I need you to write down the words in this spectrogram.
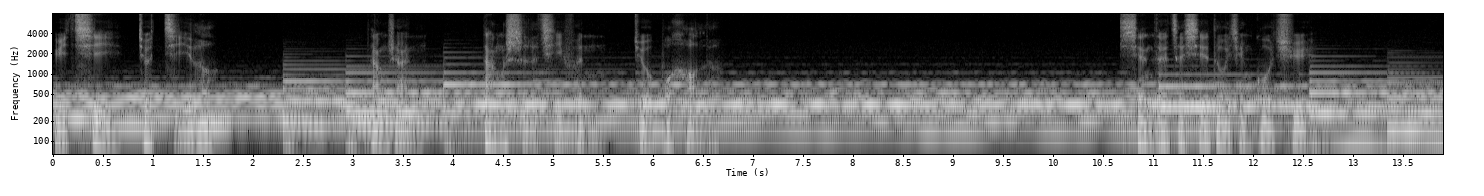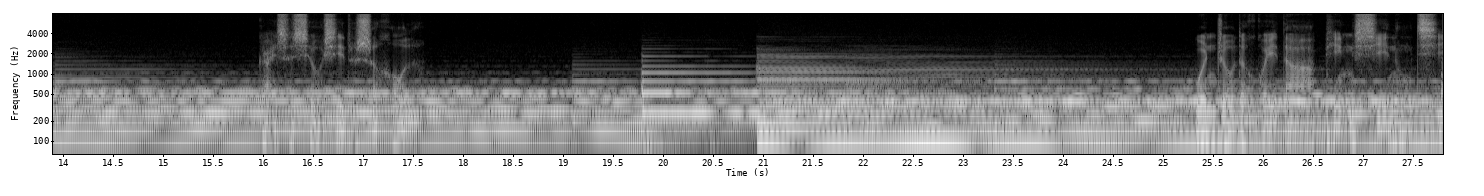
语气就急了，当然当时的气氛就不好了。现在这些都已经过去，该是休息的时候了。温柔的回答，平息怒气。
